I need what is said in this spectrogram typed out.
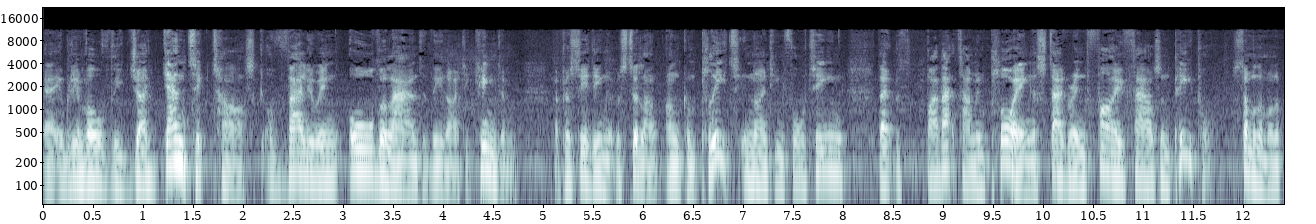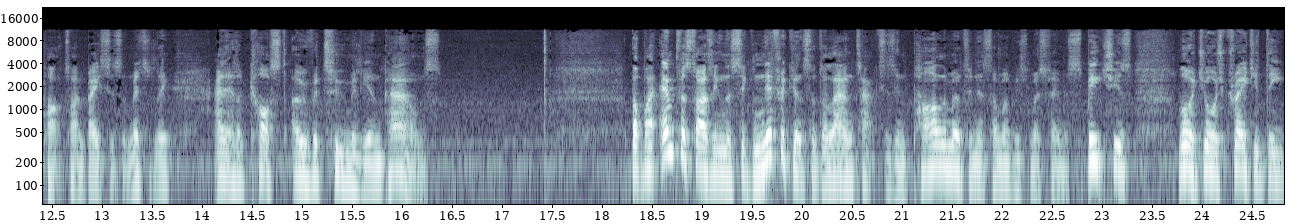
uh, it would involve the gigantic task of valuing all the land in the United Kingdom, a proceeding that was still un- incomplete in 1914, that was by that time employing a staggering 5,000 people, some of them on a part time basis, admittedly, and it had cost over £2 million. But by emphasising the significance of the land taxes in Parliament and in some of his most famous speeches, Lloyd George created the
